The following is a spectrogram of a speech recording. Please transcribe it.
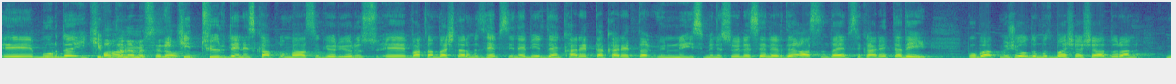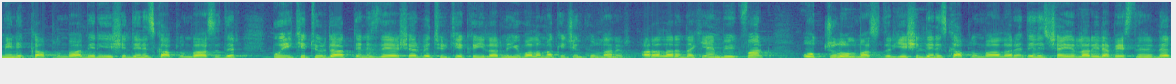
E, burada iki Adı ne mesela? iki tür deniz kaplumbağası görüyoruz. E, vatandaşlarımız hepsine birden karetta karetta ünlü ismini söyleseler de aslında hepsi karetta değil. Bu bakmış olduğumuz baş aşağı duran minik kaplumbağa bir yeşil deniz kaplumbağasıdır. Bu iki tür de Akdeniz'de yaşar ve Türkiye kıyılarını yuvalamak için kullanır. Aralarındaki en büyük fark otçul olmasıdır. Yeşil deniz kaplumbağaları deniz çayırlarıyla beslenirler.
